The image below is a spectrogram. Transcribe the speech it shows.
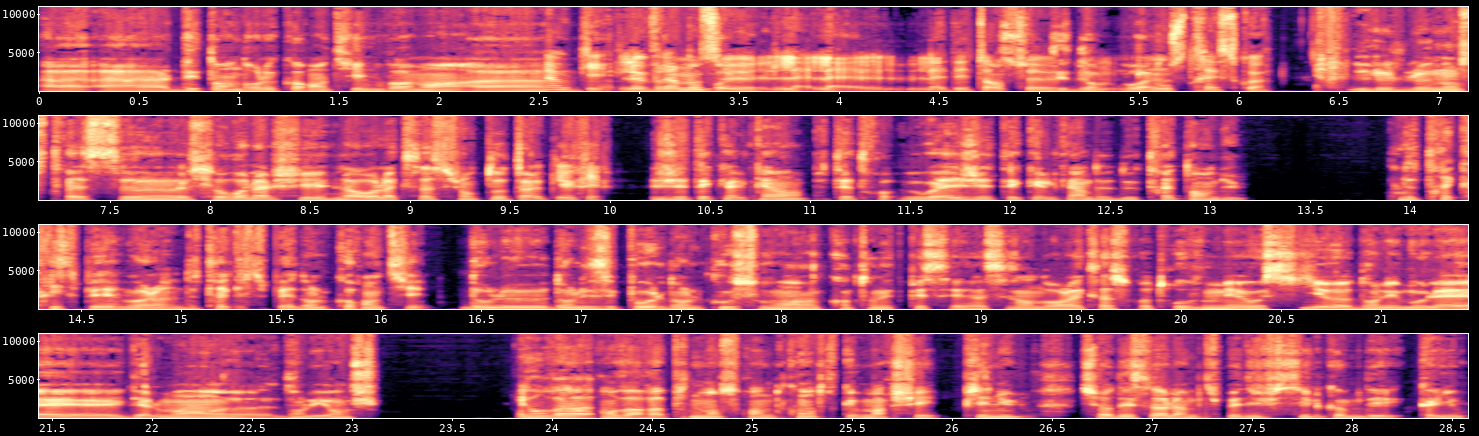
à, détendre le corps entier, vraiment. ah ok, le, vraiment la, la, la, détente, euh, non stress quoi. Le, le non stress, se relâcher, la relaxation totale. J'étais quelqu'un, peut-être, ouais, j'étais quelqu'un de, de, très tendu, de très crispé, voilà, de très crispé dans le corps entier, dans le, dans les épaules, dans le cou. Souvent, hein, quand on est de c'est à ces endroits-là que ça se retrouve, mais aussi dans les mollets, également dans les hanches. Et on va, on va rapidement se rendre compte que marcher pieds nus sur des sols un petit peu difficiles comme des cailloux,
